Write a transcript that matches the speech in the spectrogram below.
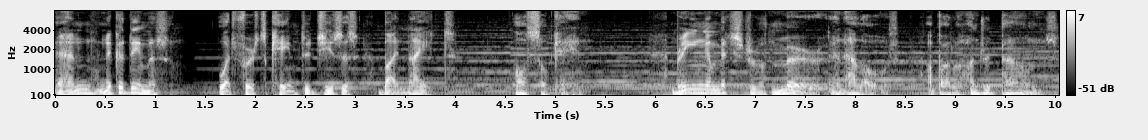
And Nicodemus, who at first came to Jesus by night, also came, bringing a mixture of myrrh and aloes, about a hundred pounds.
